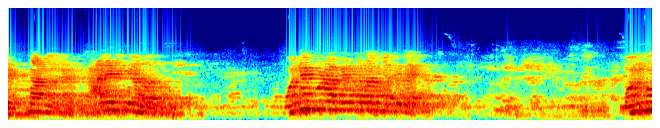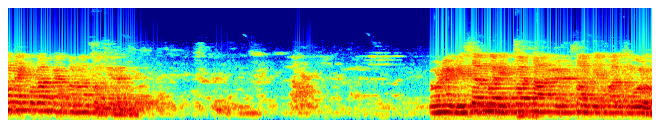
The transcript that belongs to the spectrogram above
ಯತ್ನಾಳ್. ಯಾರು ಹೇಳ್ತಿರೋದು ಮೊನ್ನೆ ಕೂಡ ಪೇಪರ್ ಅಲ್ಲಿ ಬಂದಿದೆ. ಮೊನ್ನೆ ಮೊನ್ನೆ ಕೂಡ ಪೇಪರ್ ಅಲ್ಲಿ ಬಂದಿದೆ. ನೋಡಿ ಡಿಸೆಂಬರ್ ಇಪ್ಪತ್ತಾರು ಎರಡ್ ಸಾವಿರದ ಇಪ್ಪತ್ಮೂರು.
